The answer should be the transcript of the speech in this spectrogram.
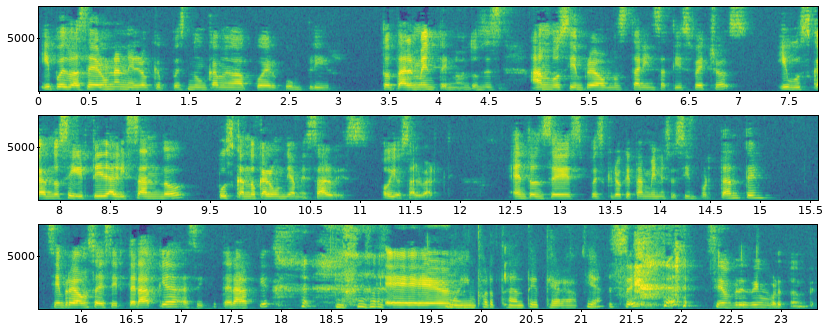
Y pues va a ser un anhelo que pues nunca me va a poder cumplir totalmente, ¿no? Entonces ambos siempre vamos a estar insatisfechos y buscando seguirte idealizando, buscando que algún día me salves o yo salvarte. Entonces, pues creo que también eso es importante. Siempre vamos a decir terapia, así que terapia. Eh, Muy importante, terapia. Sí, siempre es importante.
